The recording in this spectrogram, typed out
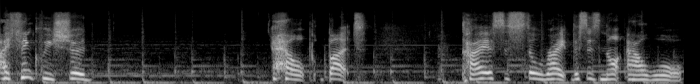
I think we should help, but Caius is still right. This is not our war.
